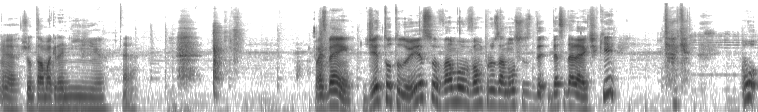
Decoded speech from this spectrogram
É, juntar uma graninha. É. Mas bem, dito tudo isso, vamos, vamos pros anúncios de- dessa Direct. Que. O-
